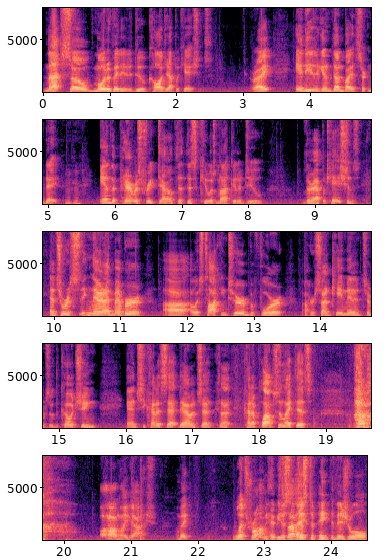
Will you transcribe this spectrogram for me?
not so motivated to do college applications right? And needed to get them done by a certain date. And the parent was freaked out that this kid was not going to do their applications. And so we're sitting there, and I remember uh, I was talking to her before uh, her son came in in terms of the coaching, and she kind of sat down and said, kind of, kind of plops in like this. oh my gosh! I'm like, what's wrong? Have you Just, sighed? just to paint the visual,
